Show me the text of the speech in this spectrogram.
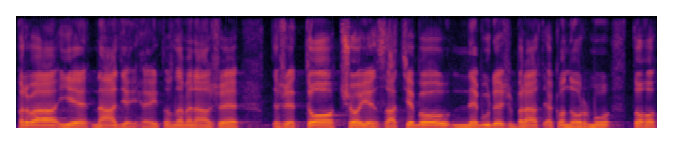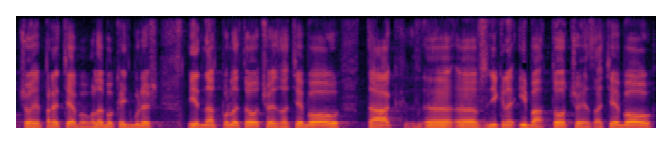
Prvá je nádej, hej? To znamená, že že to, čo je za tebou, nebudeš brát jako normu toho, čo je pre tebou. Lebo keď budeš jednat podle toho, čo je za tebou, tak e, e, vznikne iba to, čo je za tebou,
